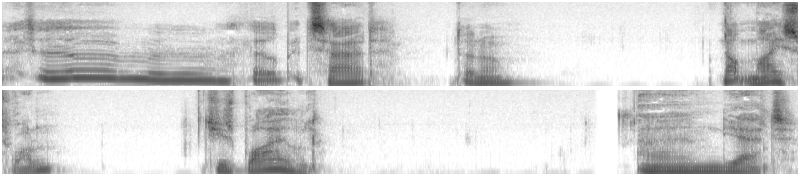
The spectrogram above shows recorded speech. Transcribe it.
it's a little bit sad. Don't know. Not my swan. She's wild. And yet,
